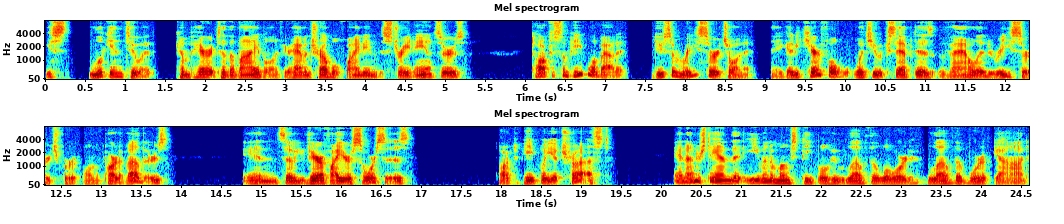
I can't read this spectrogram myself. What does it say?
you look into it, compare it to the Bible. And if you're having trouble finding straight answers, talk to some people about it. Do some research on it. Now, you got to be careful what you accept as valid research for on the part of others. And so you verify your sources, talk to people you trust, and understand that even amongst people who love the Lord, love the Word of God,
